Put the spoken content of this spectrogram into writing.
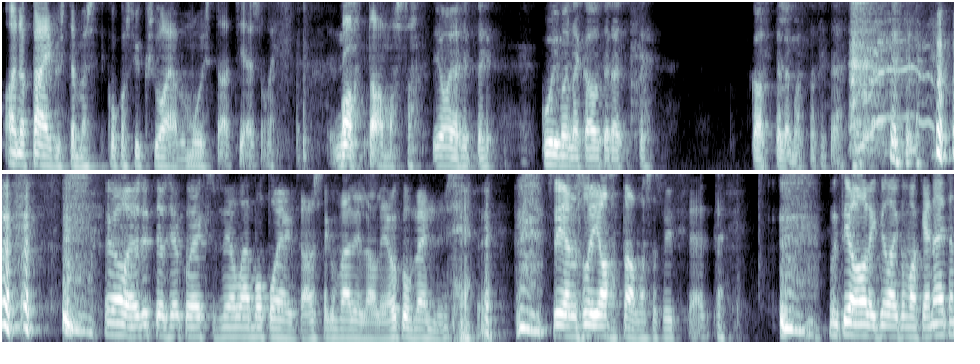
aina päivystämässä koko syksy ajan. Mä muistan, että siellä se oli niin, vahtaamassa. Joo, ja sitten kuivana kautena sitten kastelemassa sitä. joo, ja sitten jos joku eksyi niin jollain mopojen kanssa, kun välillä oli joku mennyt, niin se, siellä se oli jahtaamassa sitten. Että. Mutta joo, oli kyllä aika makea. Näitä,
